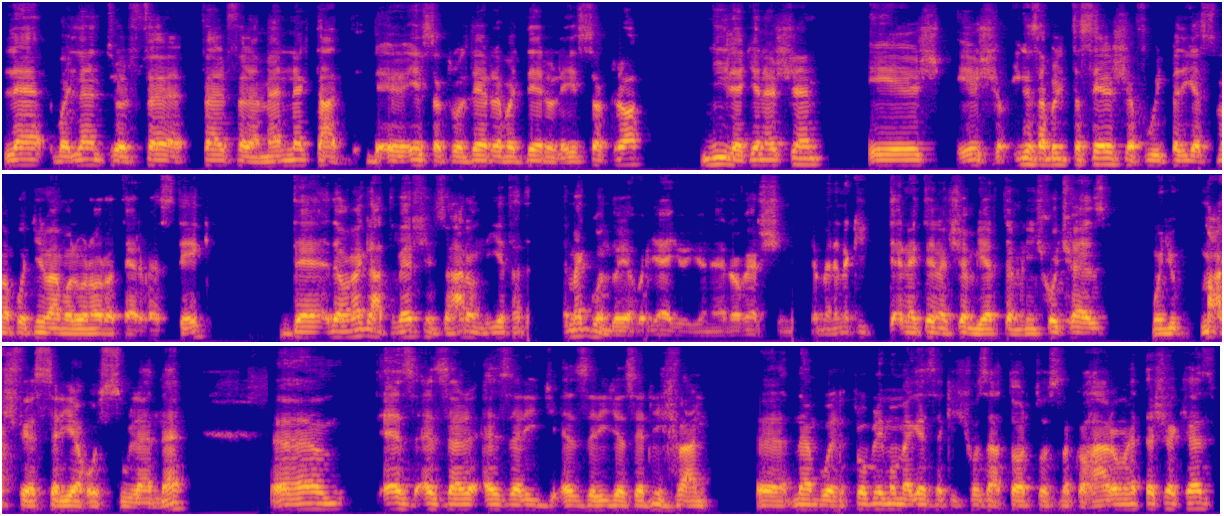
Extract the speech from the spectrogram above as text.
le, vagy lentről fel, felfele mennek, tehát északról délre, vagy délről északra, nyílegyenesen, és, és igazából itt a szél se fújt, pedig ezt a napot nyilvánvalóan arra tervezték, de, de ha meglát a versenyző három négyet, hát meggondolja, hogy eljöjjön erre a versenyre, mert ennek, ennek tényleg semmi értelme nincs, hogyha ez mondjuk másfélszer ilyen hosszú lenne. Ez, ezzel, ezzel, így, ezzel így azért nyilván nem volt probléma, meg ezek is hozzá tartoznak a három hetesekhez.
